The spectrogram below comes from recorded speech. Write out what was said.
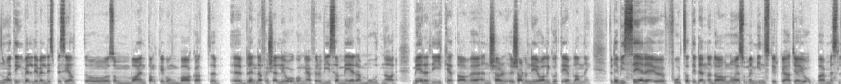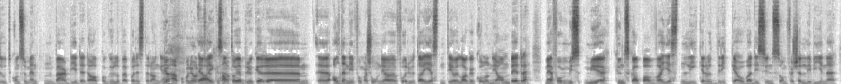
noe ting veldig, veldig spesielt, og som var en tankegang bak at eh, blende forskjellige årganger for å vise mer modnad, mer rikhet av eh, en chardonnay- og aligoté-blanding. For det vi ser er jo fortsatt i denne da, og nå er som er min styrke, at jeg jobber med slutkonsumenten hver bide da på gulvet på restauranten. Ja, her på Kolonial. Ja, ikke sant? Og jeg bruker uh, all den informasjonen jeg får ut av gjesten til å lage kolonialen bedre, men jeg får my mye kunnskap av hva gjesten liker å drikke, og hva de syns om forskjellige viner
